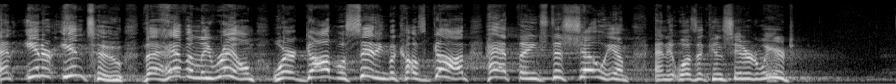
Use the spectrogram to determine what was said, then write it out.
and enter into the heavenly realm where God was sitting because God had things to show him and it wasn't considered weird.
